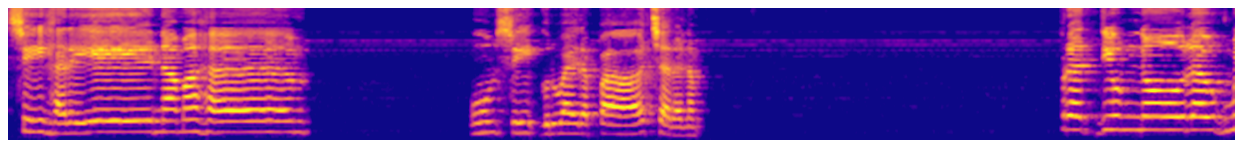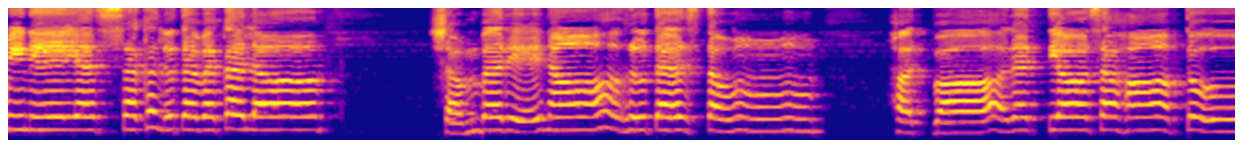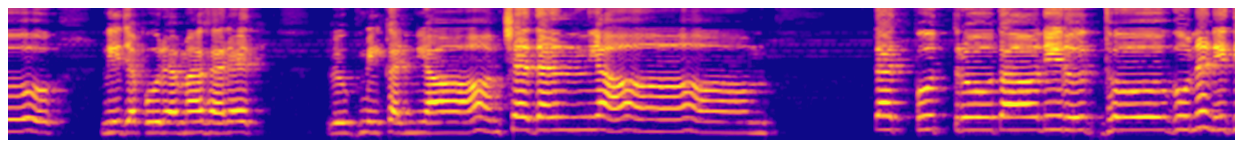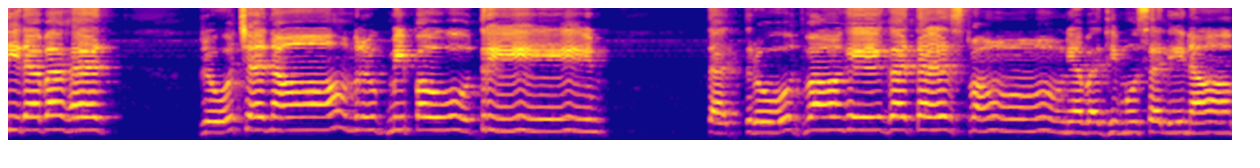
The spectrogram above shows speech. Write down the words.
ஸ்ரீஹரையே நமஹ. ஓம் ஸ்ரீ குருவாயூரப்பா சரணம். प्रद्युम्नो रग्मिनेयः तव कलां शम्बरेणाहृतस्तौ हत्वा रत्यासहाप्तो निजपुरमहरत् रुग्मिकन्यां च धन्याम् तत्पुत्रो तानिरुद्धो गुणनिधिरवहत् रोचनां रुग्मिपौत्रीं तत्रोद्वाहे गतस्त्वं न्यवधिमुसलिनां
